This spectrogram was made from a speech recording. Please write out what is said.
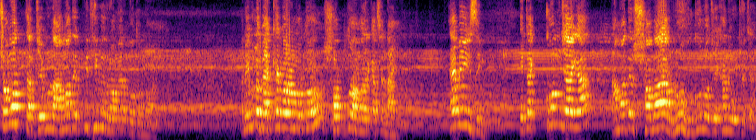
চমৎকার যেগুলো আমাদের পৃথিবীর রঙের মতো নয়। মানে এগুলো ব্যাখ্যা করার মতো শব্দ আমাদের কাছে নাই। অ্যামেজিং এটা কোন জায়গা? আমাদের সবার রুহগুলো যেখানে উঠে যায়।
